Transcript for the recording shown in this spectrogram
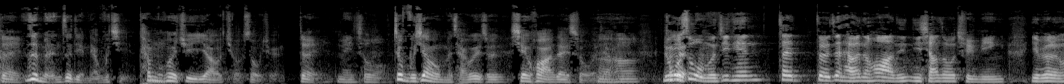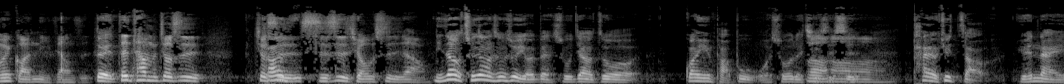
对，日本人这点了不起，他们会去要求授权。对，没错。就不像我们才会说先画再说这样。嗯，如果是我们今天在对在台湾的话，你你想怎么取名，也没有人会管你这样子。对但他们就是就是实事求是这样。你知道村上春树有一本书叫做《关于跑步》，我说的其实是、他有去找原来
